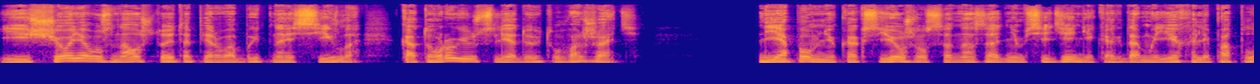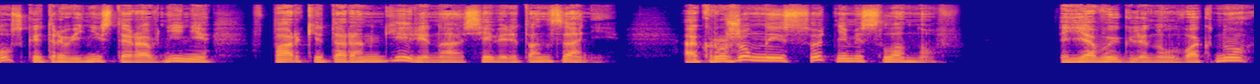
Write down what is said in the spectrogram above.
Еще я узнал, что это первобытная сила, которую следует уважать. Я помню, как съежился на заднем сиденье, когда мы ехали по плоской травянистой равнине в парке Тарангири на севере Танзании, окруженные сотнями слонов. Я выглянул в окно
